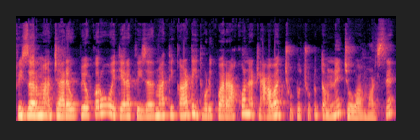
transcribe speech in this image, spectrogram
ફ્રીઝરમાં જ્યારે ઉપયોગ કરવો હોય, ત્યારે ફ્રીઝરમાંથી કાઢી થોડીક વાર રાખો ને, એટલે આવા જ છૂટું છૂટું તમને જોવા મળશે.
